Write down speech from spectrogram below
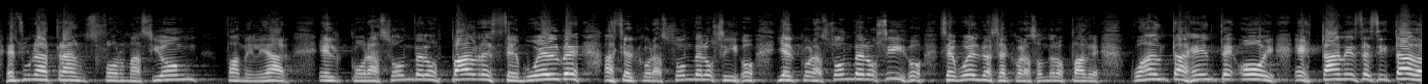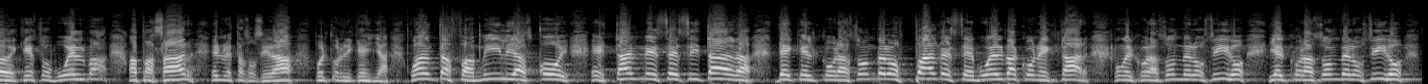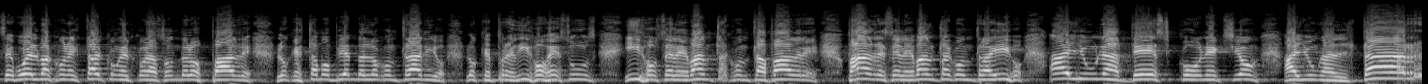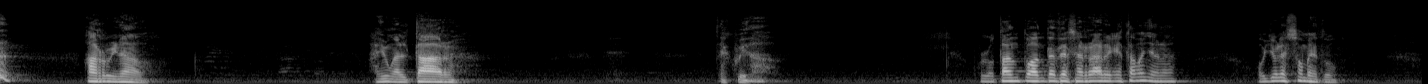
Es una transformación familiar. El corazón de los padres se vuelve hacia el corazón de los hijos y el corazón de los hijos se vuelve hacia el corazón de los padres. ¿Cuánta gente hoy está necesitada de que eso vuelva a pasar en nuestra sociedad puertorriqueña? ¿Cuántas familias hoy están necesitadas de que el corazón de los padres se vuelva a conectar con el corazón de los hijos y el corazón de los hijos se vuelva a conectar con el corazón de los padres? Lo que estamos viendo lo contrario, lo que predijo Jesús. Hijo se levanta contra padre, padre se levanta contra hijo. Hay una desconexión, hay un altar arruinado. Hay un altar descuidado. Por lo tanto, antes de cerrar en esta mañana, hoy yo les someto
